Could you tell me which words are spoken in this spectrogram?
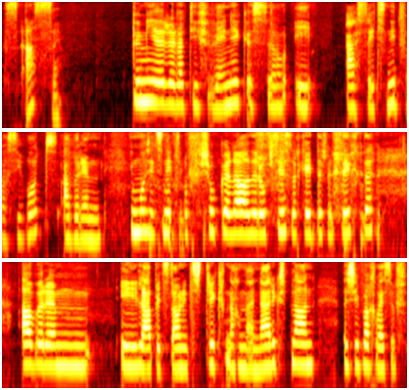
das Essen? Bei mir relativ wenig. Also ich esse jetzt nicht, was ich will, aber ähm, ich muss jetzt nicht auf Schokolade oder auf Süßigkeiten verzichten. Aber ähm, ich lebe jetzt auch nicht strikt nach einem Ernährungsplan. Es ist einfach, wenn es auf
